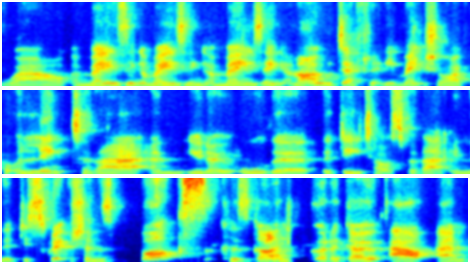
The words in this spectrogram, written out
Wow, amazing, amazing, amazing. And I will definitely make sure I put a link to that and you know all the the details for that in the descriptions box because guys you've got to go out and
